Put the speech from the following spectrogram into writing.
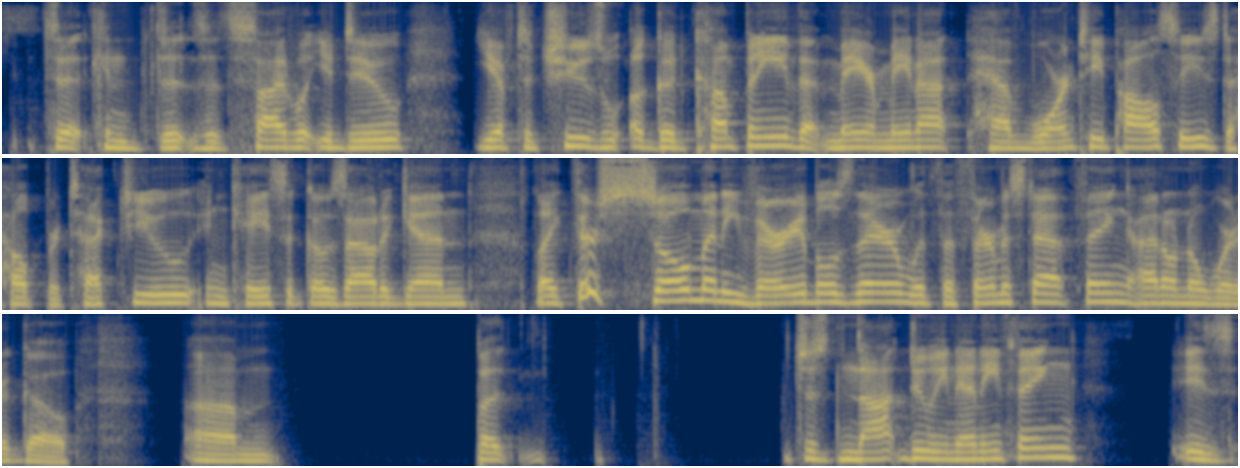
to can to decide what you do. You have to choose a good company that may or may not have warranty policies to help protect you in case it goes out again. Like there's so many variables there with the thermostat thing. I don't know where to go. Um, but just not doing anything is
